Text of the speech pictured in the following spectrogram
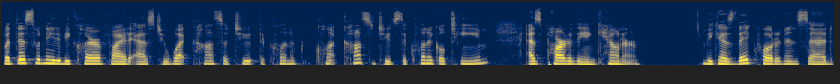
But this would need to be clarified as to what constitute the constitutes the clinical team as part of the encounter. because they quoted and said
